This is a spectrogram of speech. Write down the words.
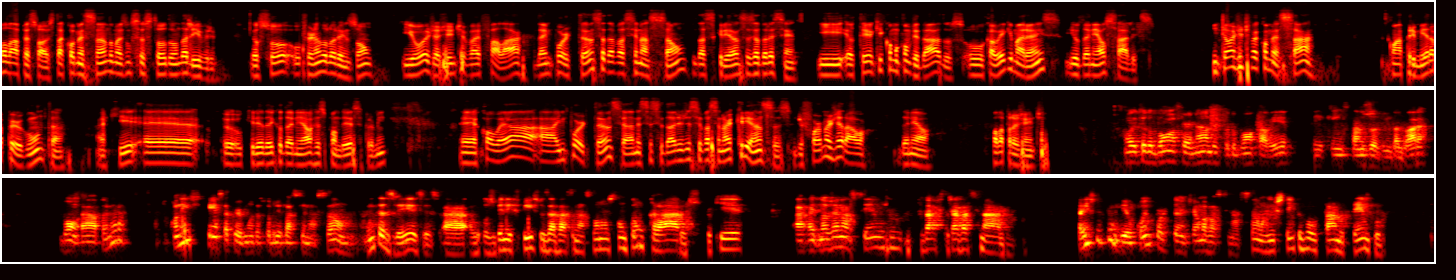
Olá, pessoal. Está começando mais um Sextou do Onda Livre. Eu sou o Fernando Lorenzon e hoje a gente vai falar da importância da vacinação das crianças e adolescentes. E eu tenho aqui como convidados o Cauê Guimarães e o Daniel Sales. Então a gente vai começar com a primeira pergunta aqui. É, eu queria daí que o Daniel respondesse para mim. É, qual é a, a importância, a necessidade de se vacinar crianças, de forma geral, Daniel? Fala pra gente. Oi, tudo bom, Fernando? Tudo bom, Cauê? E quem está nos ouvindo agora? Bom, a primeira, quando a gente tem essa pergunta sobre vacinação, muitas vezes a, os benefícios da vacinação não são tão claros, porque a, nós já nascemos já vacinados. Para a gente entender o quão importante é uma vacinação, a gente tem que voltar no tempo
